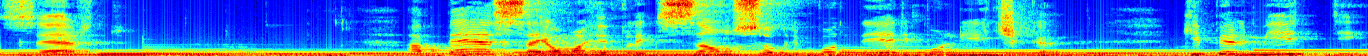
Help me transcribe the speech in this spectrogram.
certo? A peça é uma reflexão sobre poder e política que permite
